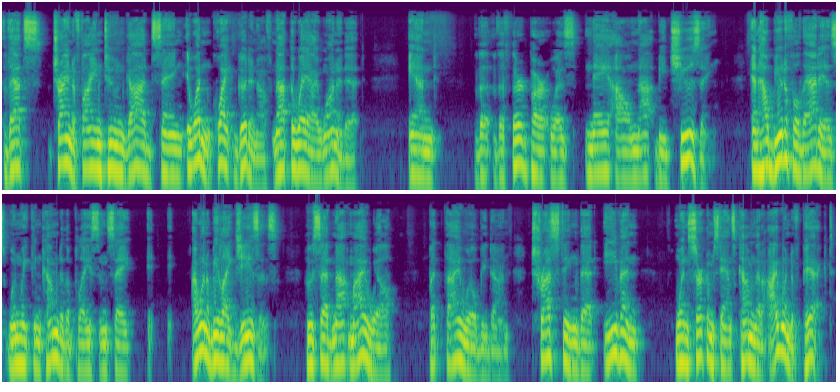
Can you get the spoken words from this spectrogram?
that's trying to fine tune God saying it wasn't quite good enough, not the way I wanted it. And the, the third part was, nay, I'll not be choosing. And how beautiful that is when we can come to the place and say, I want to be like Jesus, who said, not my will, but thy will be done. Trusting that even when circumstance come that I wouldn't have picked,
